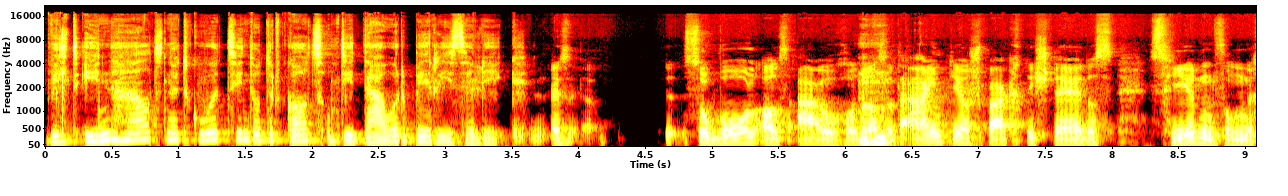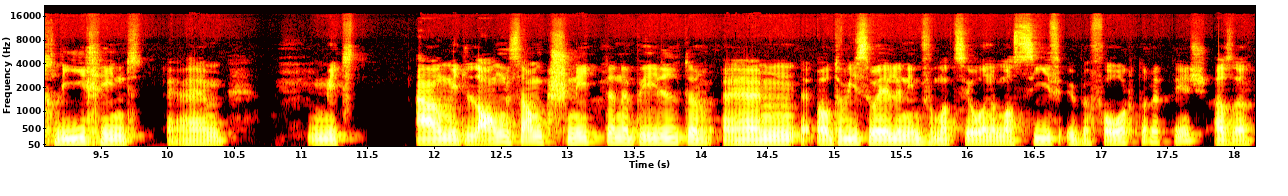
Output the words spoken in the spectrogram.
Weil die Inhalte nicht gut sind oder geht es um die Dauerberieselung? Es, sowohl als auch, oder? Mhm. Also der eine Aspekt ist der, dass das Hirn von einem Kleinkind ähm, mit auch mit langsam geschnittenen Bildern ähm, oder visuellen Informationen massiv überfordert ist. Also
